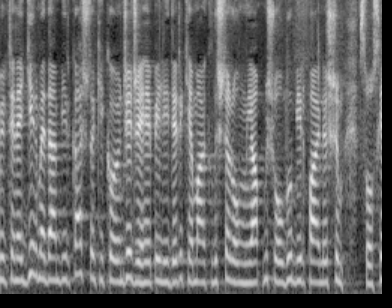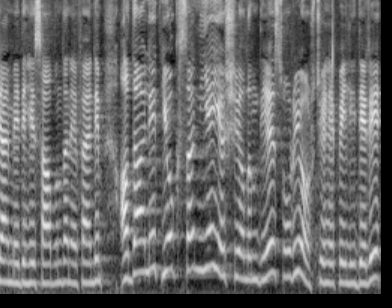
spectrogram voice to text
Bültene girmeden birkaç dakika önce CHP lideri Kemal Kılıçdaroğlu'nun yapmış olduğu bir paylaşım. Sosyal medya hesabından efendim adalet yoksa niye yaşayalım diye soruyor CHP lideri.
